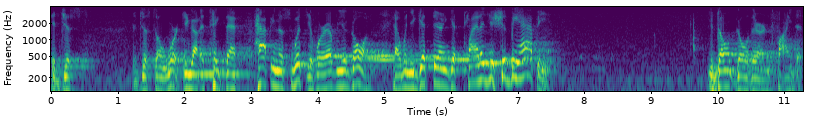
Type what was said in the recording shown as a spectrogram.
It just it just don't work. You got to take that happiness with you wherever you're going. And when you get there and get planted, you should be happy. You don't go there and find it.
